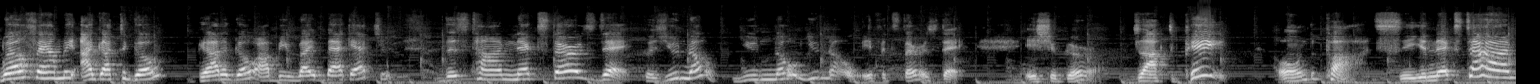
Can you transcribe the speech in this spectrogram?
Well, family, I got to go. Gotta go. I'll be right back at you this time next Thursday. Because you know, you know, you know, if it's Thursday, it's your girl, Dr. P on the pod. See you next time.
